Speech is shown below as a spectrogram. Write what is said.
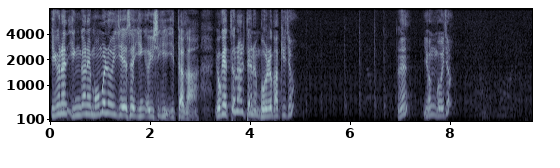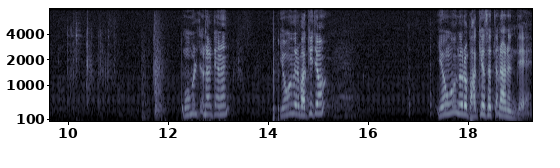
이거는 인간의 몸을 의지해서 의식이 있다가 요게 떠날 때는 뭘로 바뀌죠? 에? 영 뭐죠? 몸을 떠날 때는 영혼으로 바뀌죠? 영혼으로 바뀌어서 떠나는데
